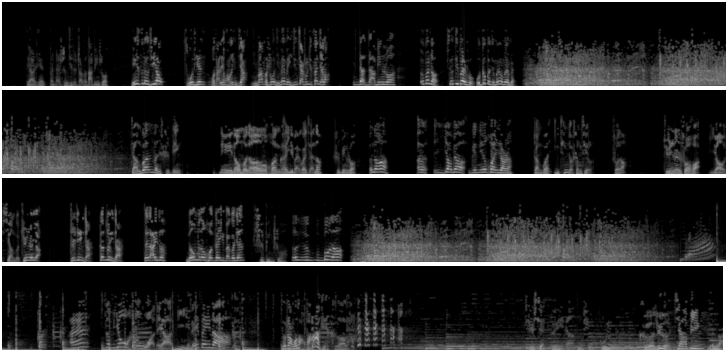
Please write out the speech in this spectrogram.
第二天，班长生气的找到大兵说：“一四六七幺，昨天我打电话给你家，你妈妈说你妹妹已经嫁出去三年了。”大大兵说：“呃，班长，小弟佩服，我根本就没有妹妹。”长官问士兵：“你能不能换开一百块钱呢？”士兵说：“能啊，呃，要不要给您换一下呢？”长官一听就生气了，说道。军人说话要像个军人样，直接一点，干脆一点。再打一次，能不能换开一百块钱？士兵说：“呃，不，不能。”哎，怎么又喝我的呀？你那杯呢？都让我老爸给喝了。只选对的，不选贵的。可乐加冰，原来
